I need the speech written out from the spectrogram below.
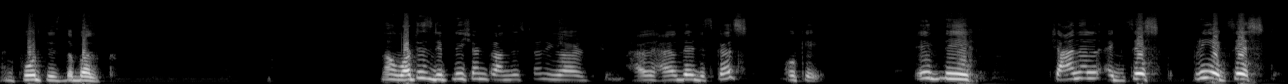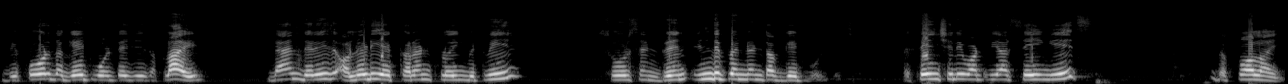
and fourth is the bulk. Now what is depletion transistor you are have, have they discussed okay if the channel exists pre-exist before the gate voltage is applied then there is already a current flowing between source and drain independent of gate voltage. Essentially what we are saying is the following.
